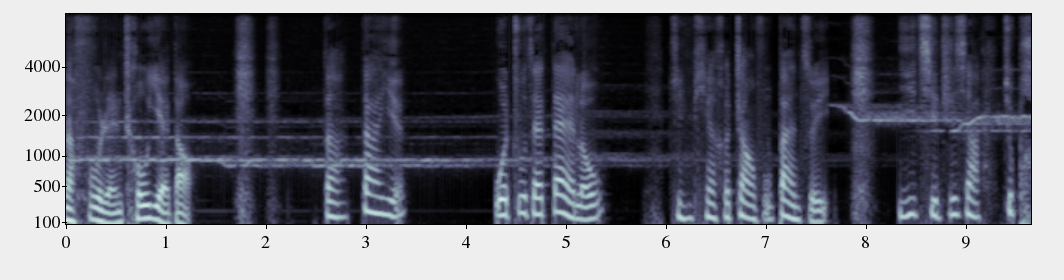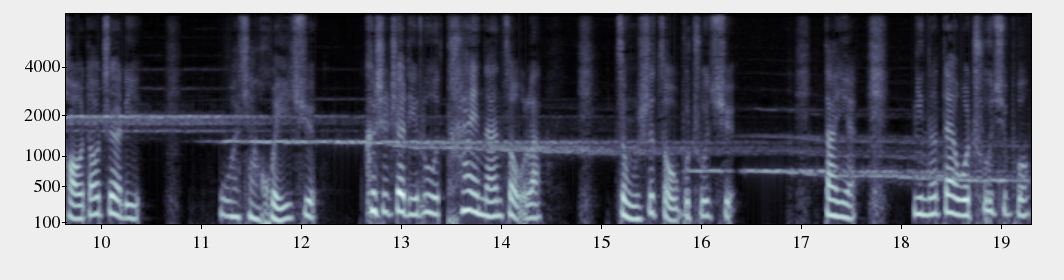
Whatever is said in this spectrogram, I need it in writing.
那妇人抽噎道：“ 大大爷，我住在戴楼，今天和丈夫拌嘴，一气之下就跑到这里。我想回去，可是这里路太难走了，总是走不出去。大爷，你能带我出去不？”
